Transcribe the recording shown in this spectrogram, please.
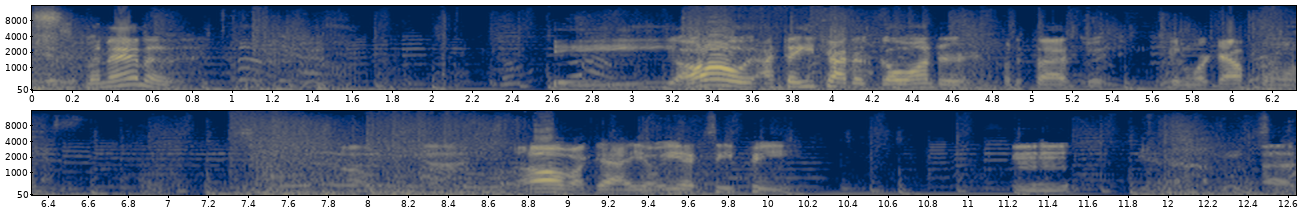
It's banana. He, oh, I think he tried to go under for the side switch. Didn't work out for him. Oh my god. Oh my god, yo, EXCP. Mm-hmm. Uh,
